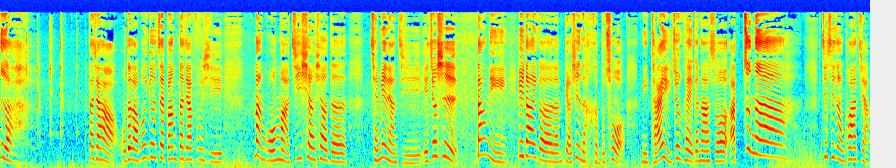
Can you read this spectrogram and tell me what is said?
啊！大家好，我的老公又在帮大家复习慢活马鸡笑笑的前面两集，也就是当你遇到一个人表现的很不错，你台语就可以跟他说啊准啊，这是一种夸奖。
